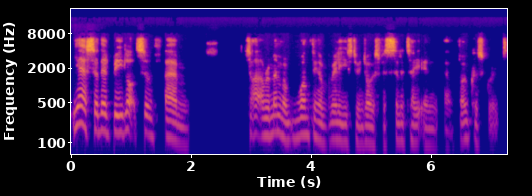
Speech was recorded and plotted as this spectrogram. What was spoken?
Yeah, so there'd be lots of um, so I remember one thing I really used to enjoy was facilitating uh, focus groups.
